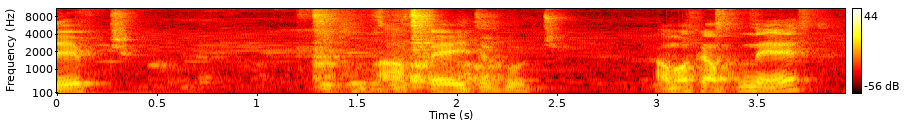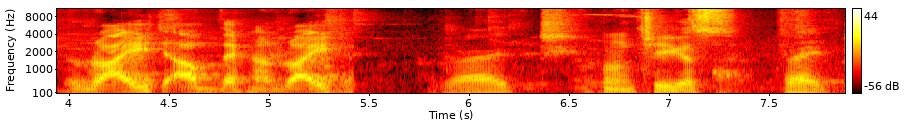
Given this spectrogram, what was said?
লেফট আপ এই তো গুড আমাকে আপনি রাইট আপ দেখান রাইট রাইট হুম ঠিক আছে। রাইট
